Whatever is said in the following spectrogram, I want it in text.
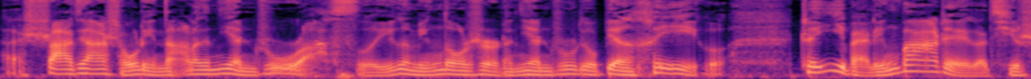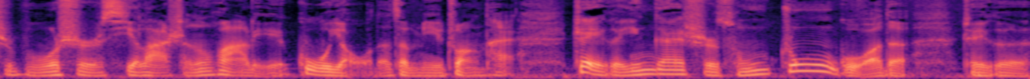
哎，沙家手里拿了个念珠啊，死一个明斗士的念珠就变黑一个。这一百零八这个其实不是希腊神话里固有的这么一状态，这个应该是从中国的这个。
